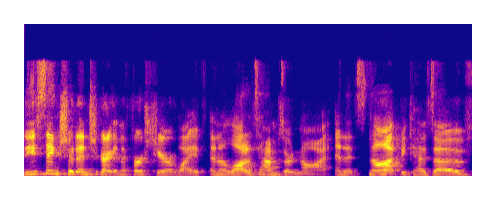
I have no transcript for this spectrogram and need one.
These things should integrate in the first year of life. And a lot of times they're not. And it's not because of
